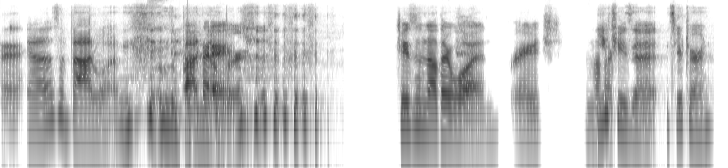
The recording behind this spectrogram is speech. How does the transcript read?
eh. Yeah, that's a bad one. That's a bad Okay. number. Choose another one, Rach. you choose it. It's your turn.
